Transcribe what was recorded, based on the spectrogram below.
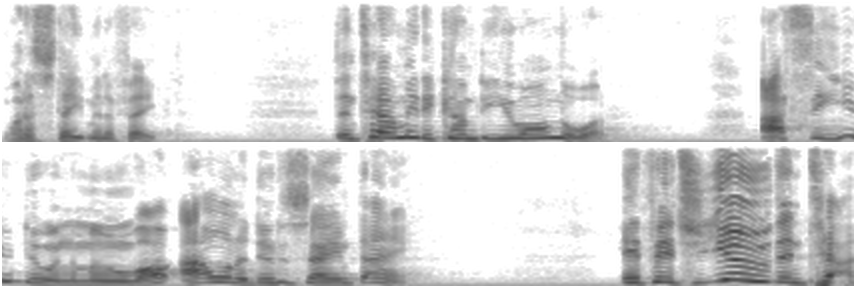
what a statement of faith. Then tell me to come to you on the water. I see you doing the moonwalk. I want to do the same thing. If it's you, then tell.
